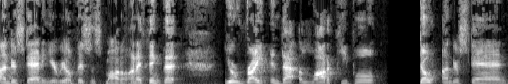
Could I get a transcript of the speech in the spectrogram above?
understanding your real business model, and I think that you're right in that a lot of people don't understand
